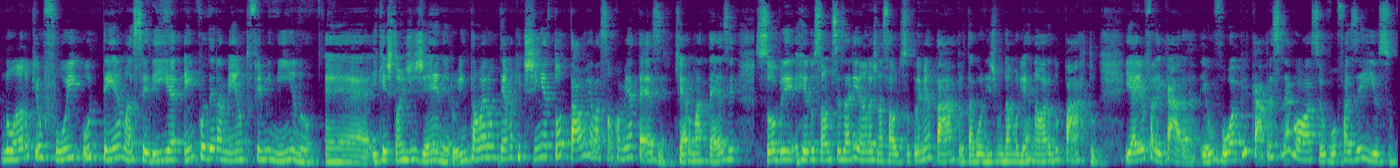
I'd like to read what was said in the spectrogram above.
No ano que eu fui, o tema seria empoderamento feminino é, e questões de gênero. Então era um tema que tinha total relação com a minha tese, que era uma tese sobre redução de cesarianas na saúde suplementar, protagonismo da mulher na hora do parto. E aí eu falei, cara, eu vou aplicar para esse negócio, eu vou fazer isso.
